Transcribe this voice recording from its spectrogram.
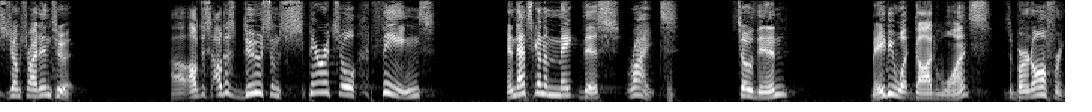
Just jumps right into it. Uh, I'll just I'll just do some spiritual things, and that's going to make this right. So then, maybe what God wants is a burnt offering,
